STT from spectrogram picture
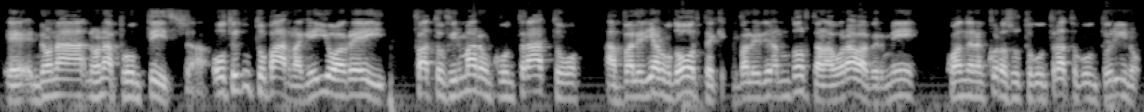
eh, non, ha, non ha prontezza? Oltretutto parla che io avrei fatto firmare un contratto a Valeriano Dorta, che Valeriano Dorta lavorava per me quando era ancora sotto contratto con Torino,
